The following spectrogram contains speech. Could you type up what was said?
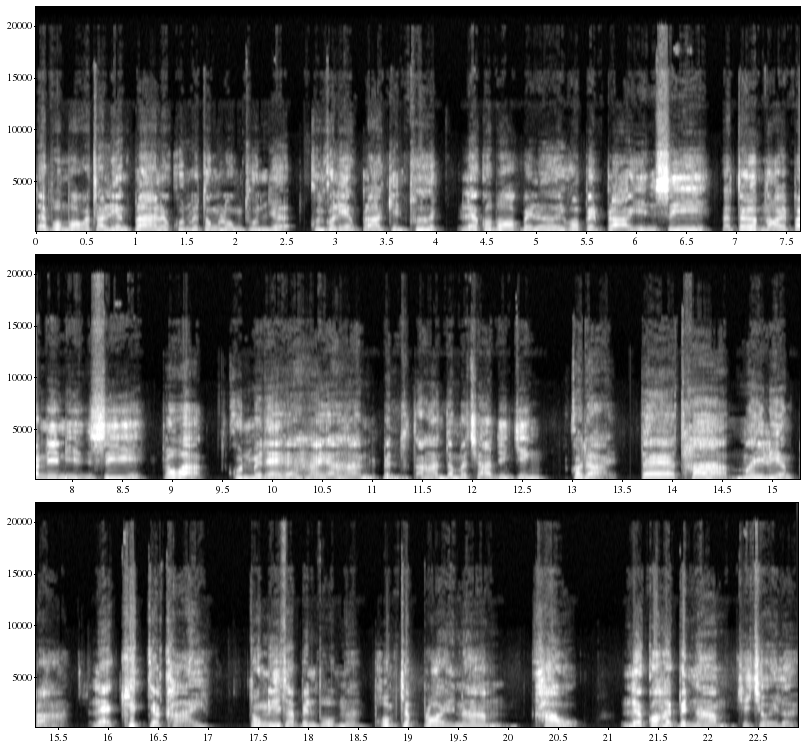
แต่ผมบอกว่าถ้าเลี้ยงปลาแล้วคุณไม่ต้องลงทุนเยอะ คุณก็เลี้ยงปลากินพืช แล้วก็บอกไปเลยว่าเป็นปลาอินทรีย์เติมหน่อยปลานินอินทรีย์ เพราะว่าคุณไม่ได้ให้อาหารเป็นอาหารธรรมชาติจริง ๆ ก็ได้ แต่ถ้าไม่เลี้ยงปลาและคิดจะขาย ตรงนี้ถ้าเป็นผมนะ ผมจะปล่อยน้ำเข้า แล้วก็ให้เป็นน้ำเฉยๆเลย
